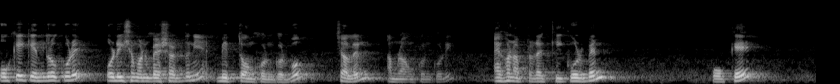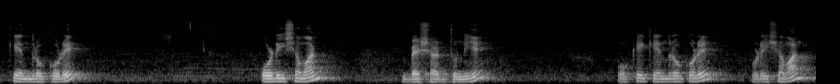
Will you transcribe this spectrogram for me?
ওকে কেন্দ্র করে ওডি সমান ব্যাসার্ধ নিয়ে বৃত্ত অঙ্কন করব। চলেন আমরা অঙ্কন করি। এখন আপনারা কি করবেন? ওকে কেন্দ্র করে ওডি সমান ব্যাসার্ধ নিয়ে ওকে কেন্দ্র করে ওডি সমান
